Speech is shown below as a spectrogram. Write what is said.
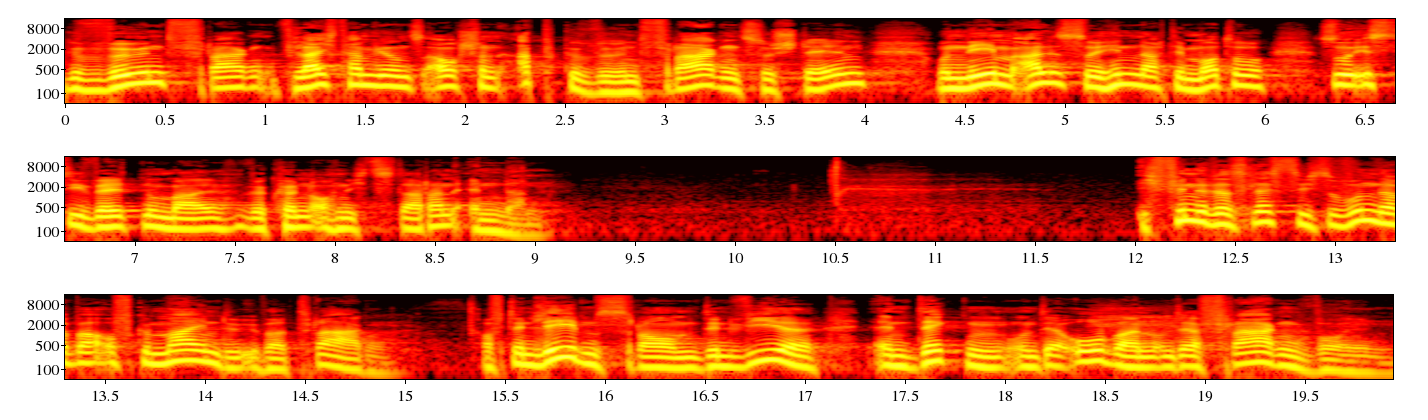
gewöhnt, Fragen, vielleicht haben wir uns auch schon abgewöhnt, Fragen zu stellen und nehmen alles so hin nach dem Motto, so ist die Welt nun mal, wir können auch nichts daran ändern. Ich finde, das lässt sich so wunderbar auf Gemeinde übertragen, auf den Lebensraum, den wir entdecken und erobern und erfragen wollen.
